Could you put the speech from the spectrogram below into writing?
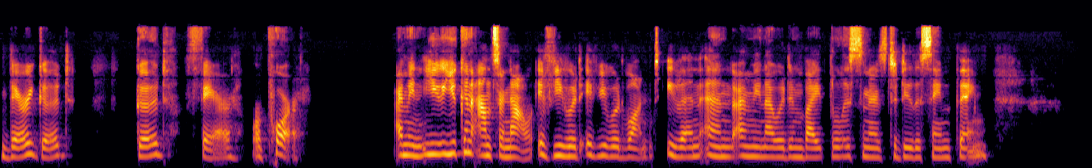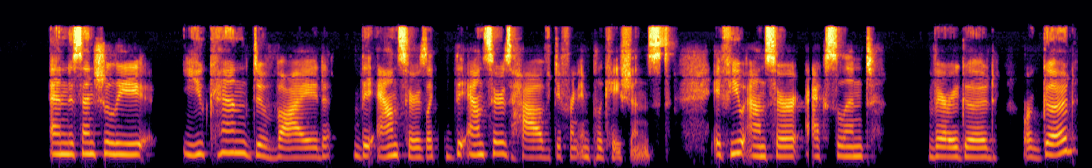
very good, good, fair, or poor? I mean, you you can answer now if you would if you would want even and I mean I would invite the listeners to do the same thing. And essentially you can divide the answers like the answers have different implications. If you answer excellent, very good or good,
